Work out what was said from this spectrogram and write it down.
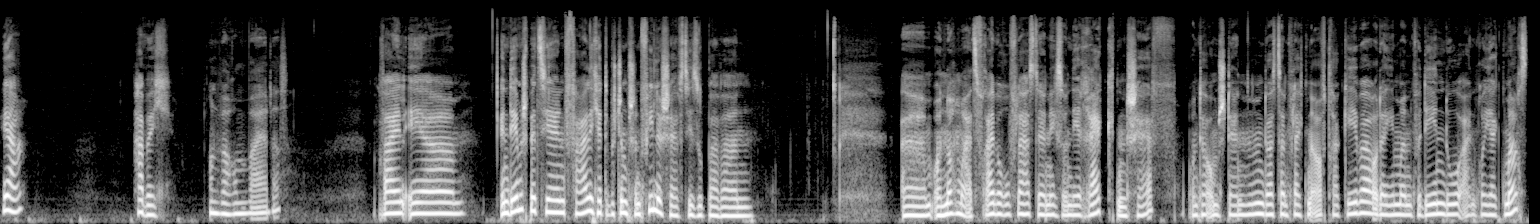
Ja. Habe ich. Und warum war er das? Weil er in dem speziellen Fall, ich hatte bestimmt schon viele Chefs, die super waren. Ähm, und nochmal, als Freiberufler hast du ja nicht so einen direkten Chef unter Umständen. Du hast dann vielleicht einen Auftraggeber oder jemanden, für den du ein Projekt machst.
